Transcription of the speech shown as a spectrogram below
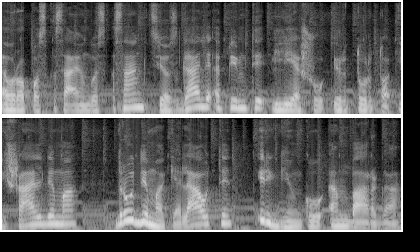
ES sankcijos gali apimti lėšų ir turto įšaldymą, draudimą keliauti ir ginklų embargą.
